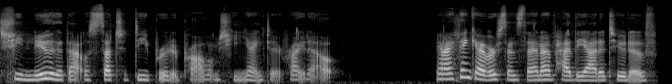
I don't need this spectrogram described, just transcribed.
She knew that that was such a deep rooted problem. She yanked it right out. And I think ever since then, I've had the attitude of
